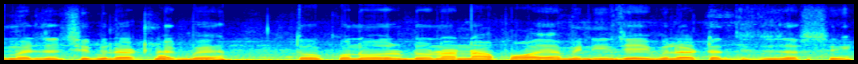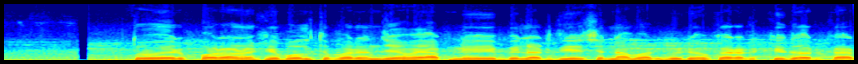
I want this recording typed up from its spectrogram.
ইমার্জেন্সি ব্লাড লাগবে। তো কোনো ডোনার না পাওয়ায় আমি নিজেই ব্লাডটা দিতে যাচ্ছি। তো এরপর অনেকে বলতে পারেন যে, ভাই, আপনি ব্লাড দিয়েছেন, আবার ভিডিও করার কী দরকার?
